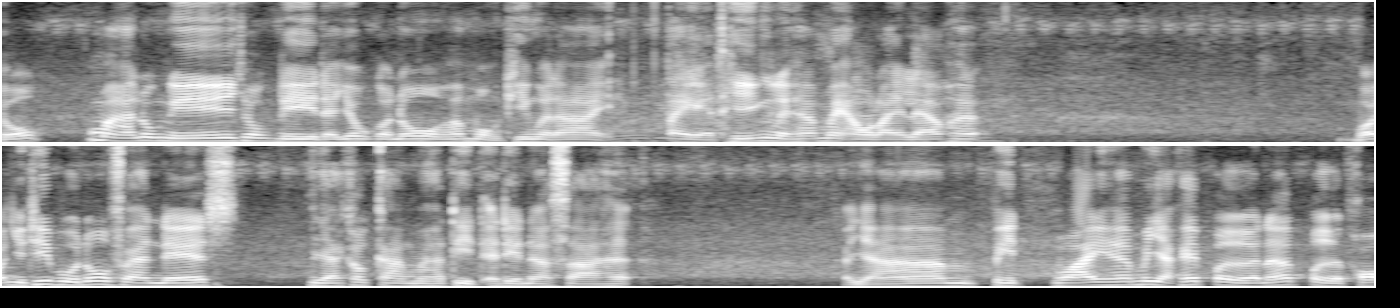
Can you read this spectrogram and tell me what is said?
ยกมาลูกนี้ โชคดีแต่โยกโกโน่ครับมงทิ้งมาได้เตะทิ้งเลยครับไม่เอาอะไรแล้วฮะบอลอยู่ที่บูโน่แฟนเดส ย้ายเข้ากลางมาติดเอเดนอาซาฮะพยายามปิดไว้ฮะไม่อยากให้เปิดนะ เปิดพอ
